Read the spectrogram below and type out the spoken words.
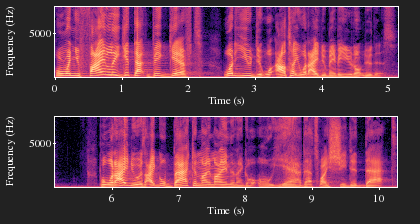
Or when you finally get that big gift, what do you do? Well, I'll tell you what I do. Maybe you don't do this. But what I do is I go back in my mind and I go, oh, yeah, that's why she did that.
